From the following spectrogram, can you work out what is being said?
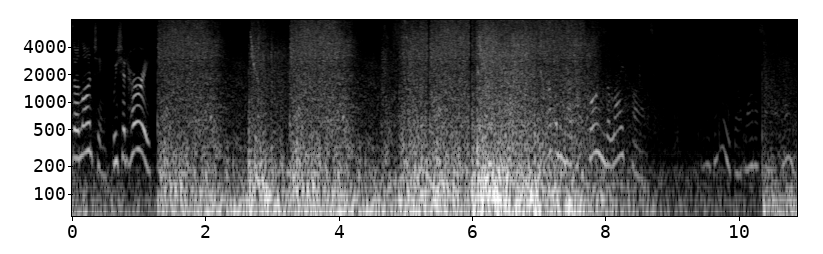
Pods are launching. We should hurry. Covenant are destroying the life pods. They really don't want us on the planet.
